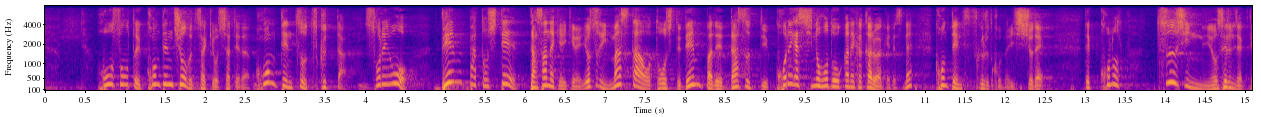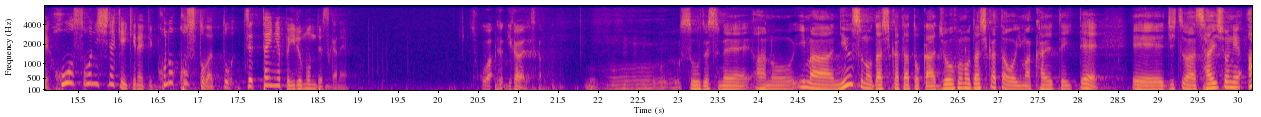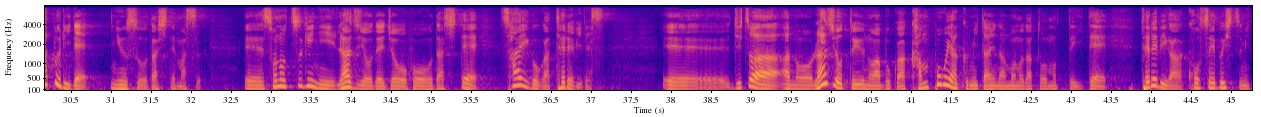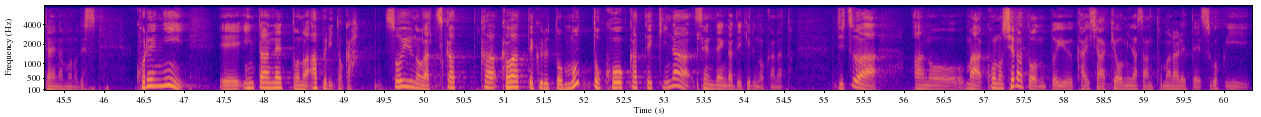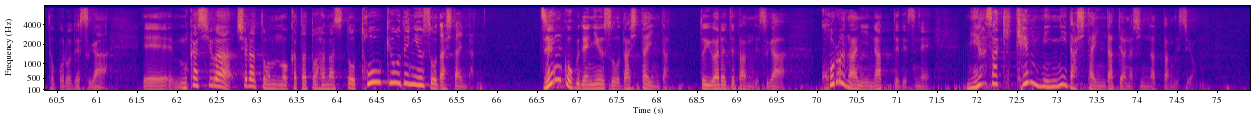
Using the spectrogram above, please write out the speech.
放送というコンテンツ勝負ってさっきおっしゃってたコンテンツを作った。それを電波として出さなきゃいけない。要するにマスターを通して電波で出すっていうこれが死ぬほどお金かかるわけですね。コンテンツ作ることは一緒で。でこの通信に載せるんじゃなくて放送にしなきゃいけないっていうこのコストはど絶対にやっぱいるもんですかね？そこはいかがですか？そうですね。あの今ニュースの出し方とか情報の出し方を今変えていて、えー、実は最初にアプリでニュースを出してます。えー、その次にラジオで情報を出して最後がテレビです、えー、実はあのラジオというのは僕は漢方薬みたいなものだと思っていてテレビが抗生物質みたいなものです。これに、え、インターネットのアプリとかそういうのが使っ変わってくるともっと効果的な宣伝ができるのかなと。実はあの、まあ、このシェラトンという会社今日皆さん泊まられてすごくいいところですがえー、昔はシェラトンの方と話すと東京でニュースを出したいんだ。全国でニュースを出したいんだと言われてたんですがコロナになってですね宮崎県民に出したいんだって話になったんですよ。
